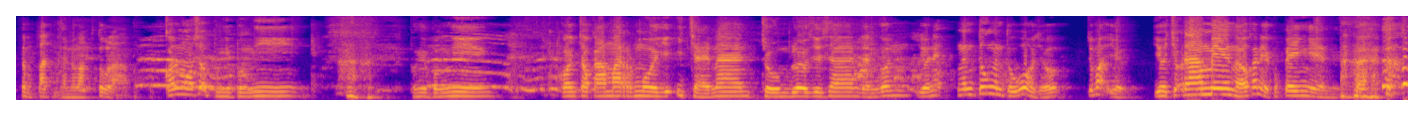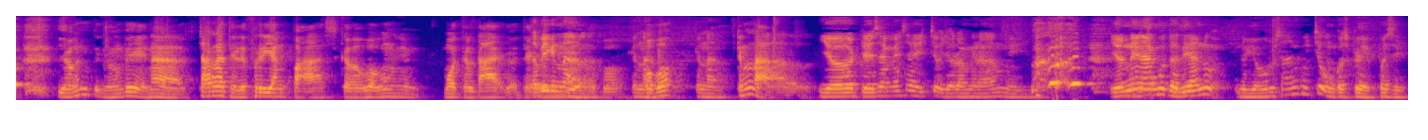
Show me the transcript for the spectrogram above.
tempat dan waktu lah. Kan masuk bengi-bengi. Bengi-bengi. Konco kamarmu iki ijanan jomblo sisan. Dan kon yo nek ngentu-ngentu aja cuma yo yo cok rame no. Kan ya kepengen ya kan kepengen nah cara delivery yang pas ke wong yang model taek kok Tapi kenal. apa Kenal. apa Kenal. kenal Yo di SMS aja cuk jare rame-rame. Yo nek aku dadi anu, lho ya urusanku cuk ongkos bebas sih.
